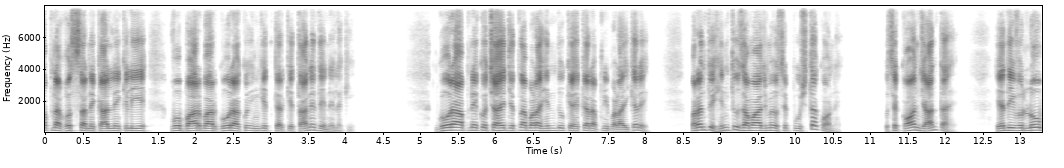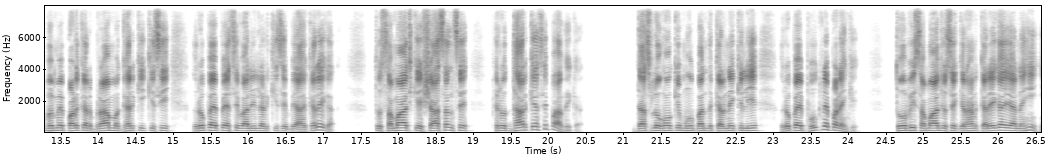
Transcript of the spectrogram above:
अपना गुस्सा निकालने के लिए वो बार बार गोरा को इंगित करके ताने देने लगी। गोरा अपने को चाहे जितना बड़ा हिंदू कहकर अपनी बड़ाई करे, परंतु हिंदू समाज में उसे पूछता कौन है? उसे कौन जानता है? यदि वो लोभ में पड़कर ब्राह्म घर की किसी रुपए पैसे वाली लड़की से ब्याह करेगा तो समाज के शासन से फिर उद्धार कैसे पावेगा? दस लोगों के मुँह बंद करने के लिए रुपए फूकने पड़ेंगे। तो भी समाज उसे ग्रहण करेगा या नहीं,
